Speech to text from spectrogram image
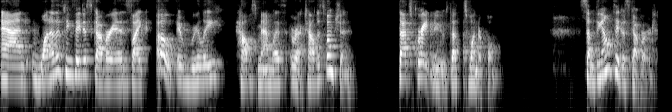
and one of the things they discover is like, oh, it really helps men with erectile dysfunction. That's great news. That's wonderful. Something else they discovered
